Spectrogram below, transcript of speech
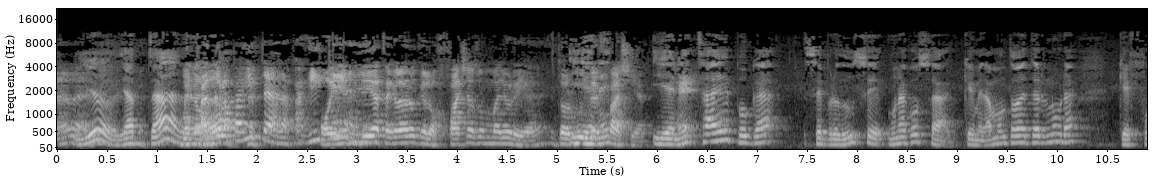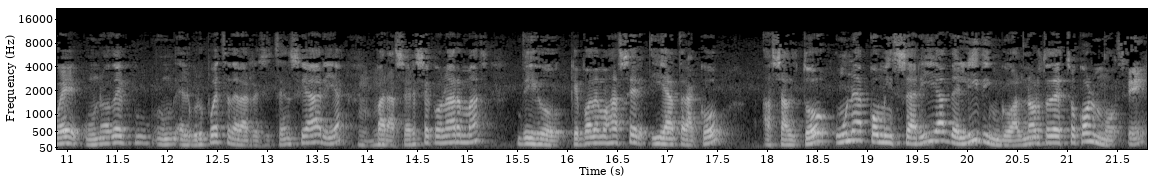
nada, nada. Yo, ya está. Bueno, verdad. las paguitas, las paguitas. Hoy en día está claro que los fachas son mayoría, ¿eh? Todo el Y mundo en, es e- fascia. y en esta época se produce una cosa que me da un montón de ternura, que fue uno de un- el grupo este de la resistencia aria, para hacerse con armas, dijo, ¿qué podemos hacer? Y atracó, asaltó una comisaría de Lidingö, al norte de Estocolmo, Sí.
